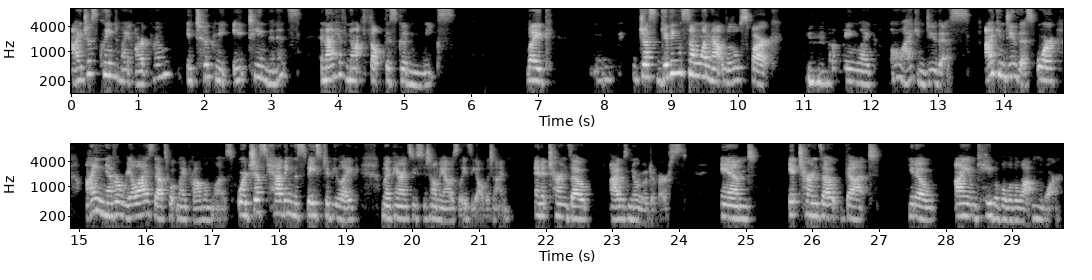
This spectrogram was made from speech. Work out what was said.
I just cleaned my art room. It took me 18 minutes and I have not felt this good in weeks. Like, just giving someone that little spark mm-hmm. of being like, oh, I can do this. I can do this. Or I never realized that's what my problem was. Or just having the space to be like, my parents used to tell me I was lazy all the time. And it turns out I was neurodiverse. And it turns out that, you know, I am capable of a lot more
